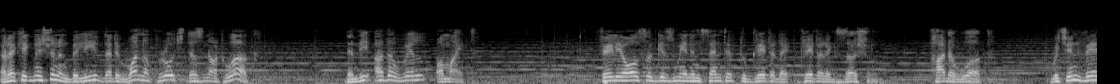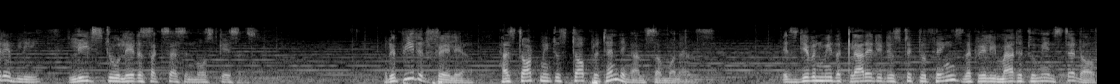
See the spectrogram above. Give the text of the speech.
A recognition and belief that if one approach does not work, then the other will or might. Failure also gives me an incentive to greater, greater exertion, harder work, which invariably leads to later success in most cases. Repeated failure has taught me to stop pretending I'm someone else. It's given me the clarity to stick to things that really matter to me instead of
